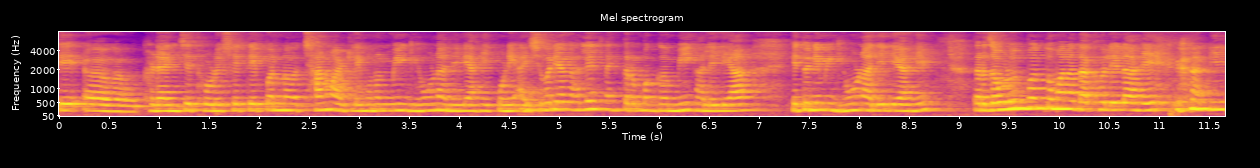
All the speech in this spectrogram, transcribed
ते खड्यांचे थोडेसे ते पण छान वाटले म्हणून मी घेऊन आलेले आहे. कोणी ऐश्वर्या घालेल नाही तर मग मी घालेली आ हेतूने मी घेऊन आलेली आहे. तर जवळून पण तुम्हाला दाखवलेलं आहे. आणि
